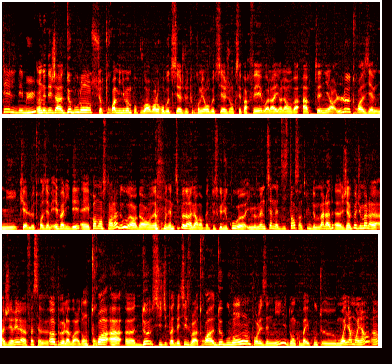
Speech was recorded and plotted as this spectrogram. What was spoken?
dès le début. On est déjà à 2 boulons sur 3 minimum pour pouvoir avoir le robot de siège, le tout premier robot de siège, donc c'est parfait. Voilà, et là on va obtenir le troisième, nickel, le troisième est validé. Et pendant ce temps-là, nous, euh, bah, on, est, un petit peu dans la merde en fait, puisque du coup, euh, ils me maintiennent à distance, un truc de malade. J'ai un peu du mal à, gérer la face à eux. Hop là, voilà, donc 3 à 2, si je dis pas de bêtises, voilà, 3 à 2 boulons pour les ennemis donc bah écoute, euh, moyen moyen, hein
